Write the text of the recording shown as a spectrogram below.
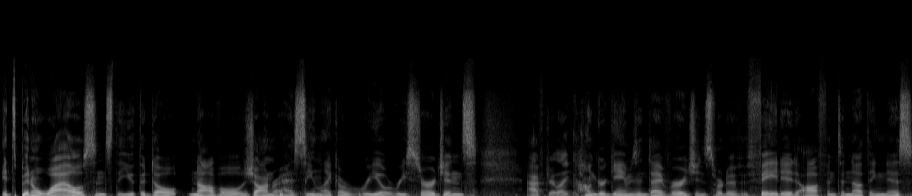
it's been a while since the youth adult novel genre has seen like a real resurgence. After like Hunger Games and Divergent sort of faded off into nothingness,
